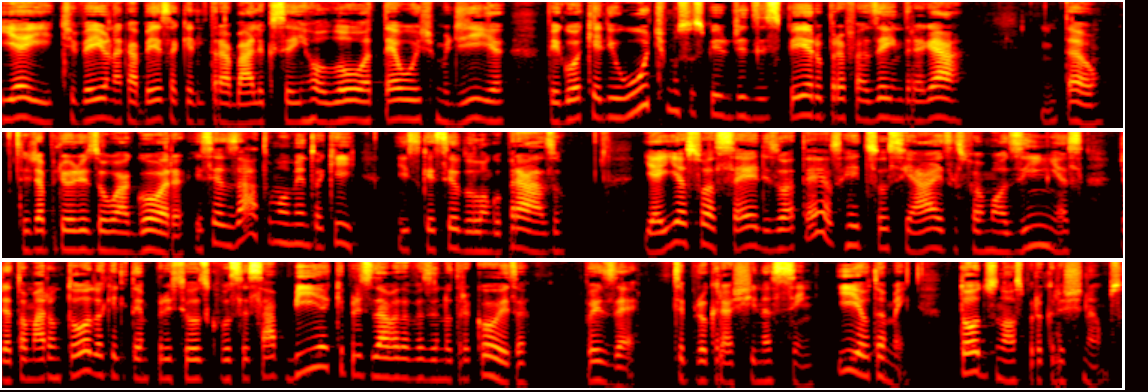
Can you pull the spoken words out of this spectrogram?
E aí, te veio na cabeça aquele trabalho que você enrolou até o último dia, pegou aquele último suspiro de desespero para fazer e entregar? Então, você já priorizou agora, esse exato momento aqui, e esqueceu do longo prazo? E aí as suas séries ou até as redes sociais, as famosinhas, já tomaram todo aquele tempo precioso que você sabia que precisava estar fazendo outra coisa? Pois é, você procrastina sim. E eu também. Todos nós procrastinamos.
